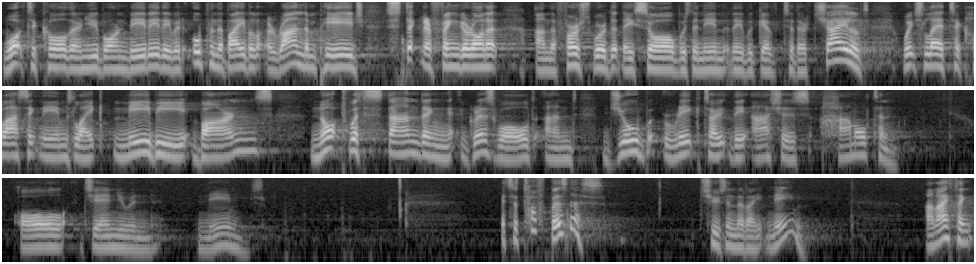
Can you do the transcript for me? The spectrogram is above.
what to call their newborn baby. They would open the Bible at a random page, stick their finger on it, and the first word that they saw was the name that they would give to their child, which led to classic names like Maybe Barnes, Notwithstanding Griswold, and Job Raked Out the Ashes Hamilton. All genuine names. It's a tough business choosing the right name. And I think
